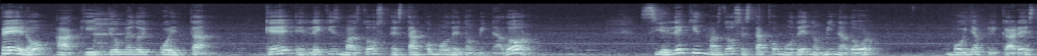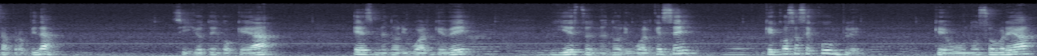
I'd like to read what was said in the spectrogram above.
Pero aquí yo me doy cuenta que el x más 2 está como denominador. Si el x más 2 está como denominador, voy a aplicar esta propiedad. Si yo tengo que a es menor o igual que b y esto es menor o igual que c, ¿qué cosa se cumple? Que 1 sobre a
